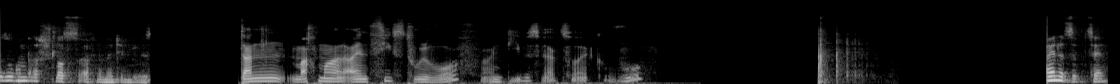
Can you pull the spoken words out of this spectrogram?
versuchen, das Schloss zu öffnen mit dem Diebes. Dann mach mal einen Thieves-Tool-Wurf, einen Diebeswerkzeug-Wurf. Eine 17.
